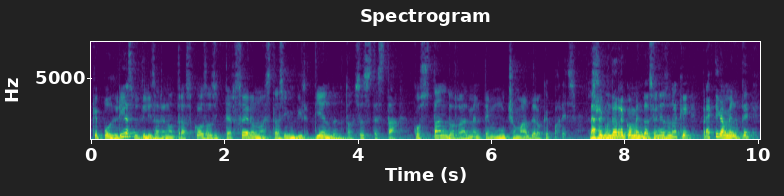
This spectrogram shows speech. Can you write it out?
que podrías utilizar en otras cosas. Y tercero, no estás invirtiendo, entonces te está costando realmente mucho más de lo que parece. La segunda recomendación es una que prácticamente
